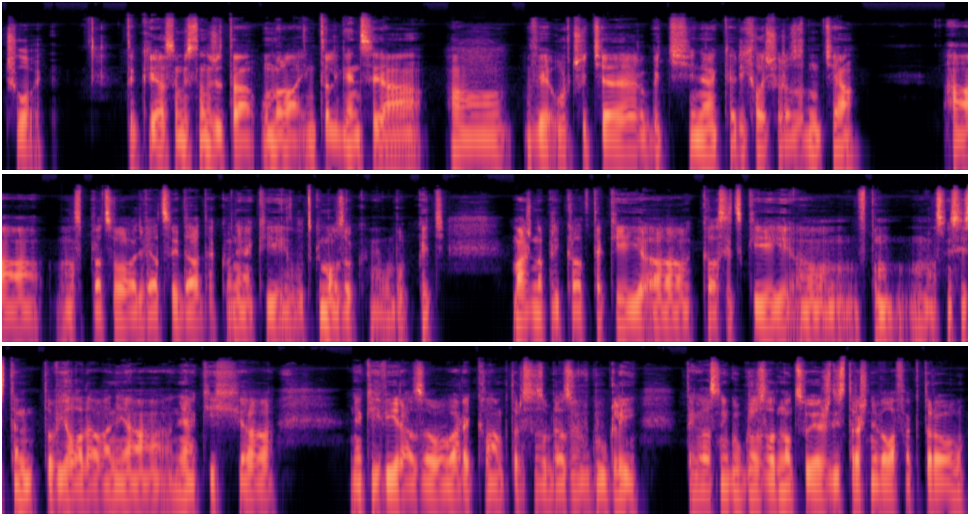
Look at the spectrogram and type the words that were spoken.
človek? Tak ja si myslím, že tá umelá inteligencia vie určite robiť nejaké rýchlejšie rozhodnutia, a spracovať viacej dát ako nejaký ľudský mozog. Lebo keď máš napríklad taký klasický v tom vlastne systém to vyhľadávania nejakých, nejakých výrazov a reklám, ktoré sa zobrazujú v Google, tak vlastne Google zhodnocuje vždy strašne veľa faktorov,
